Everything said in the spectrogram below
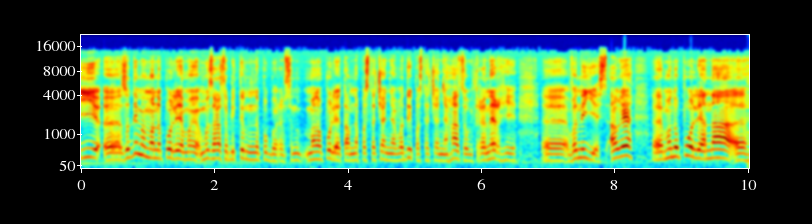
І е, з одними монополіями ми зараз об'єктивно не поборемося. Ну, Монополія там на постачання води, постачання газу, електроенергії е, вони є. Але е, монополія на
